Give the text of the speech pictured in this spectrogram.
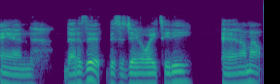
And that is it. This is JOATD and I'm out.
